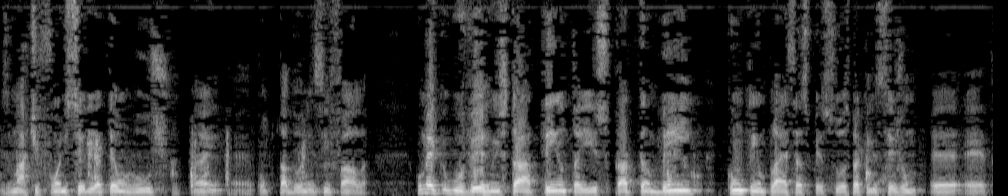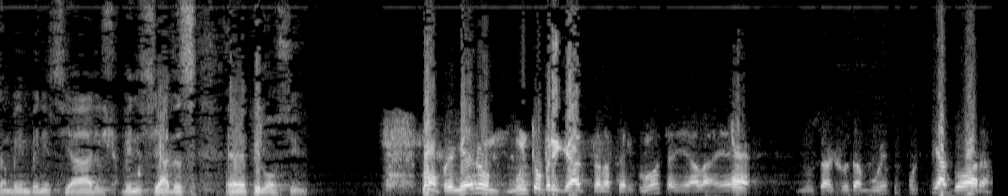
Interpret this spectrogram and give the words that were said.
smartphone seria até um luxo, né? é, computador nem se fala. Como é que o governo está atento a isso para também contemplar essas pessoas, para que eles sejam é, é, também beneficiários, beneficiadas é, pelo auxílio? Bom, primeiro, muito obrigado pela pergunta e ela é, nos ajuda muito porque agora,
